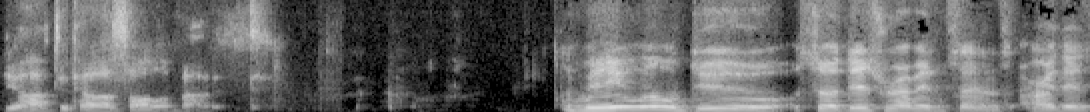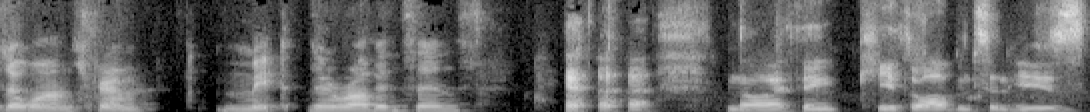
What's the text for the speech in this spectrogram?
you'll have to tell us all about it. we will do so these robinsons are these the ones from meet the robinsons no, I think Keith Robinson, he's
